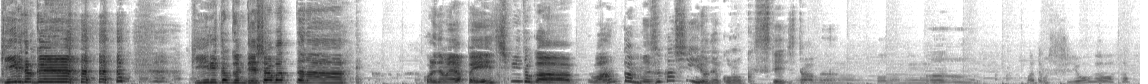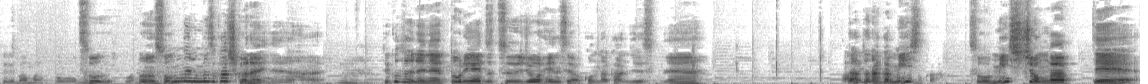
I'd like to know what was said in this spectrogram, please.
キリトくん キリトくん出しゃばったなこれでもやっぱ HP とか、ワンパン難しいよね、このステージ多分。まあでも仕様が分かってれば、まあそうそう難しくはないうん、そんなに難しくはないね。はい。うん。ということでね、とりあえず通常編成はこんな感じですね。あとなんかミスアイテムがそう、ミッションがあって、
